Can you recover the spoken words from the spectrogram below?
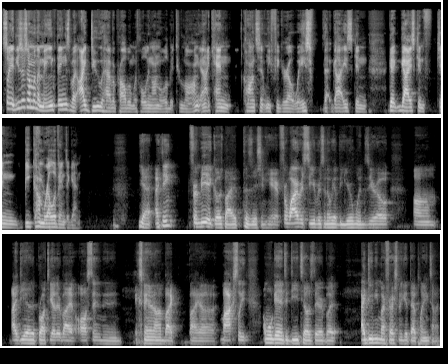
so yeah, these are some of the main things, but I do have a problem with holding on a little bit too long, and I can constantly figure out ways that guys can get guys can can become relevant again. Yeah, I think for me it goes by position here. For wide receivers, I know we have the year one zero um, idea brought together by Austin and expanded on by by uh, Moxley. I won't get into details there, but I do need my freshmen to get that playing time.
